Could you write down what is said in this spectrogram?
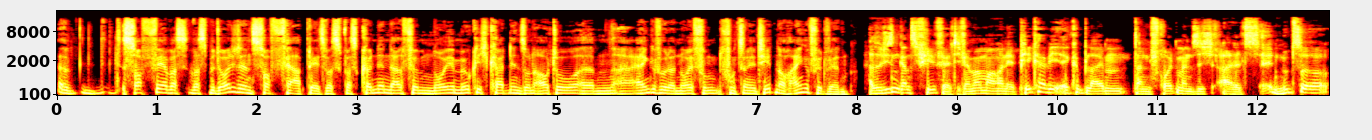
äh, Software, was, was bedeutet denn Software-Updates? Was, was können denn da für neue Möglichkeiten in so ein Auto ähm, eingeführt oder neue Fun Funktionalitäten auch eingeführt werden? Also die sind ganz vielfältig. Wenn wir mal an der Pkw-Ecke bleiben, dann freut man sich als Nutzer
